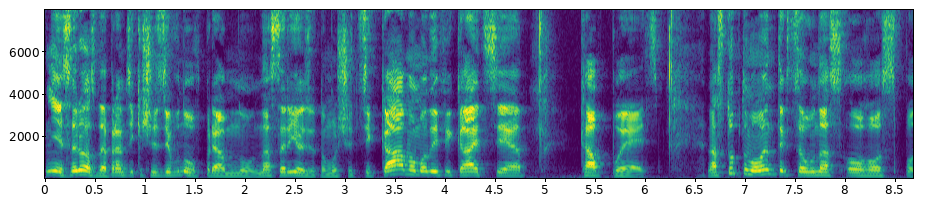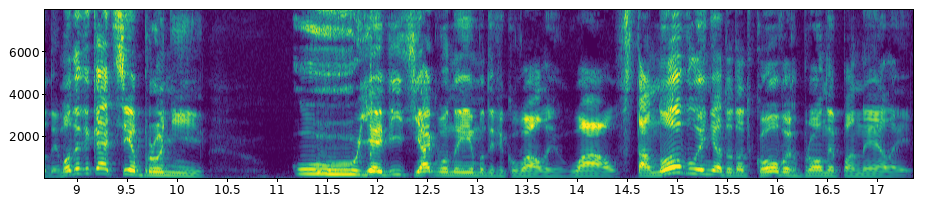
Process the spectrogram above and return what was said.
Ні, серйозно, я прям тільки що зівнув прям, ну, на серйозі, тому що цікава модифікація. Капець. Наступний моментик це у нас, о господи, модифікація броні. Уявіть, як вони її модифікували. Вау! Встановлення додаткових бронепанелей.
